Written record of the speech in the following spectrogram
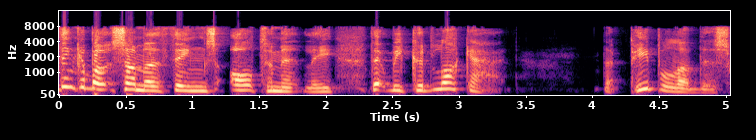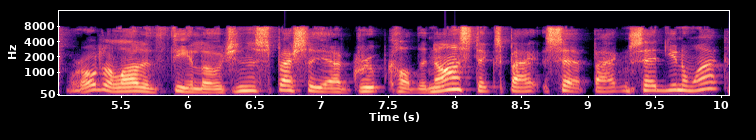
Think about some of the things ultimately that we could look at the people of this world, a lot of theologians, especially a group called the Gnostics, back, sat back and said, you know what?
